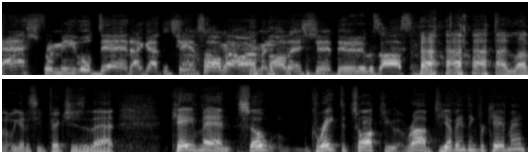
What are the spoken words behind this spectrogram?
Ash from Evil Dead. I got the oh. chainsaw on my arm and all that shit, dude. It was awesome. I love it. We got to see pictures of that. Caveman, so great to talk to you. Rob, do you have anything for Caveman?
